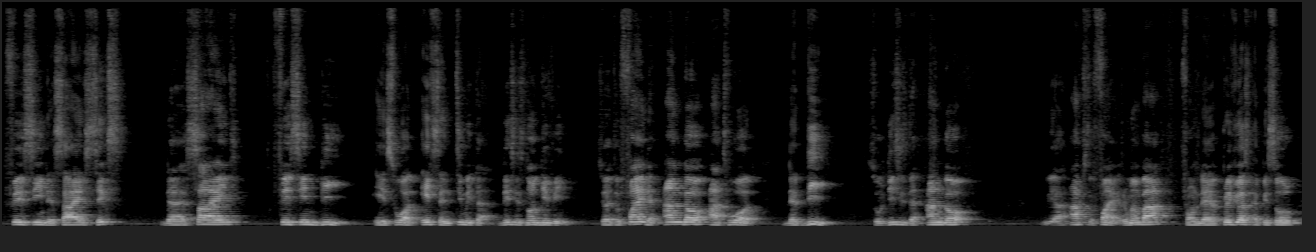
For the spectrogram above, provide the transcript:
facing the side 6. The side facing B is what? 8 centimeter. This is not given. So you have to find the angle at what? The B. So this is the angle we are asked to find. Remember from the previous episode,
